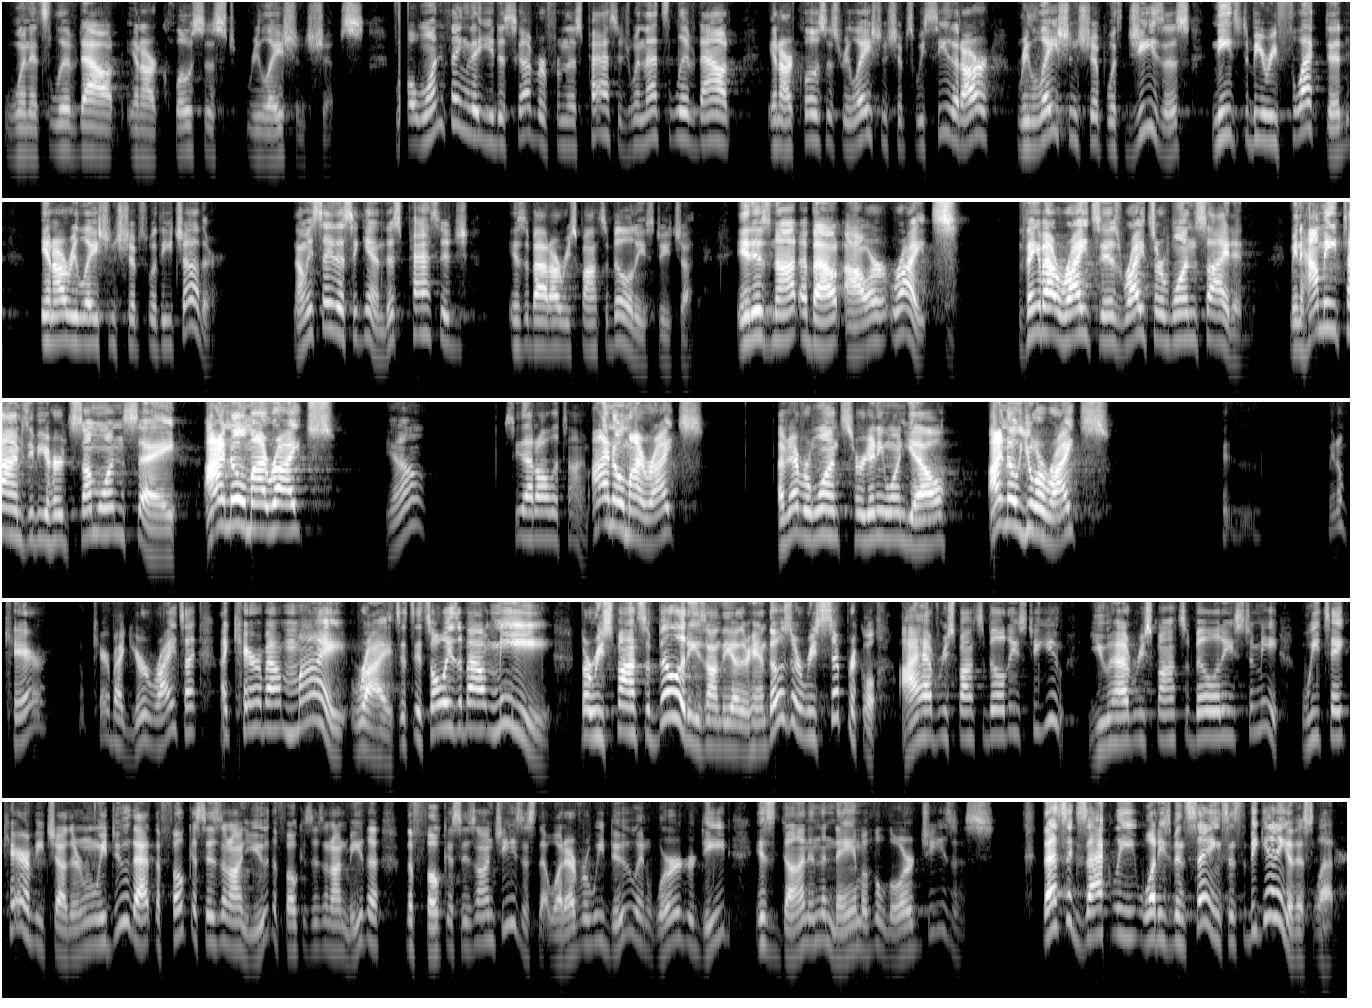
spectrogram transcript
when it's lived out in our closest relationships? Well, one thing that you discover from this passage, when that's lived out in our closest relationships, we see that our relationship with Jesus needs to be reflected in our relationships with each other. Now, let me say this again. This passage is about our responsibilities to each other, it is not about our rights. The thing about rights is, rights are one sided. I mean, how many times have you heard someone say, I know my rights? You know, see that all the time. I know my rights. I've never once heard anyone yell, I know your rights. We don't care. I don't care about your rights. I, I care about my rights. It's, it's always about me. But responsibilities, on the other hand, those are reciprocal. I have responsibilities to you. You have responsibilities to me. We take care of each other. And when we do that, the focus isn't on you, the focus isn't on me, the, the focus is on Jesus. That whatever we do in word or deed is done in the name of the Lord Jesus. That's exactly what he's been saying since the beginning of this letter.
